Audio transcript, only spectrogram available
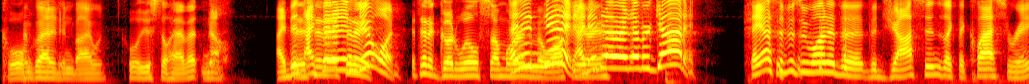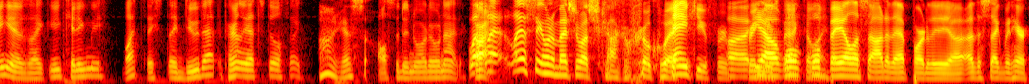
Cool. I'm glad I didn't buy one. Cool. You still have it? No, I did. I said a- I didn't a- get one. It's at a Goodwill somewhere. I didn't get it. I didn't. area. I never got it. They asked if we wanted the the Jostens, like the class ring, and I was like, "Are you kidding me? What? They they do that? Apparently, that's still a thing." Oh, I guess so. Also, didn't order one either. La- All right. la- last thing I want to mention about Chicago, real quick. Thank you for Uh, bringing yeah, us back we'll, to we'll life. bail us out of that part of the uh, of the segment here.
